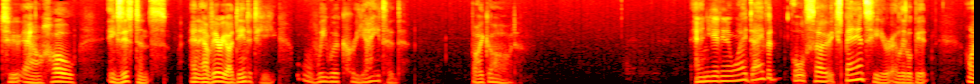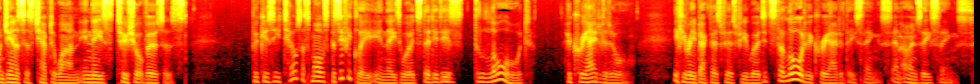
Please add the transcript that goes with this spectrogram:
to our whole existence and our very identity. We were created by God. And yet, in a way, David also expands here a little bit on Genesis chapter 1 in these two short verses because he tells us more specifically in these words that it is the Lord who created it all. If you read back those first few words, it's the Lord who created these things and owns these things.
